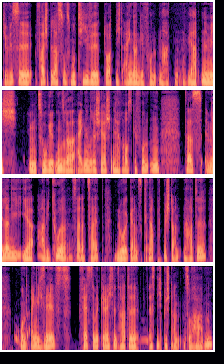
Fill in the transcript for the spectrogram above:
gewisse Falschbelastungsmotive dort nicht Eingang gefunden hatten. Wir hatten nämlich im Zuge unserer eigenen Recherchen herausgefunden, dass Melanie ihr Abitur seinerzeit nur ganz knapp bestanden hatte und eigentlich selbst fest damit gerechnet hatte, es nicht bestanden zu haben.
